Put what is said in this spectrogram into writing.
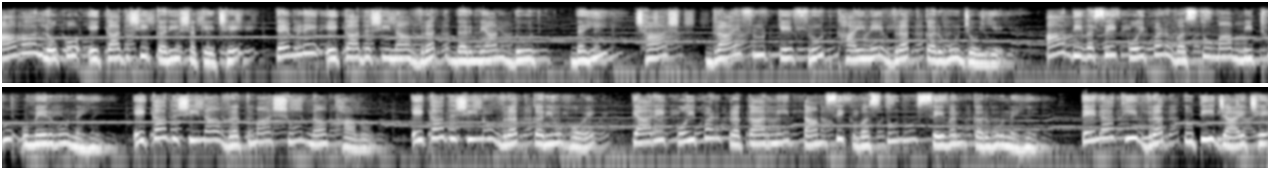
આવા લોકો એકાદશી કરી શકે છે. તેમણે એકાદશીના વ્રત દરમિયાન દૂધ, દહીં, છાશ, ડ્રાય ફ્રૂટ કે ફ્રૂટ ખાઈને વ્રત કરવું જોઈએ. આ દિવસે કોઈ પણ વસ્તુમાં મીઠું ઉમેરવું નહીં. એકાદશીના વ્રતમાં શું ન ખાવું? એકાદશીનું વ્રત કર્યું હોય, ત્યારે કોઈ પણ પ્રકારની તામસિક વસ્તુનું સેવન કરવું નહીં. તેનાથી વ્રત તૂટી જાય છે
